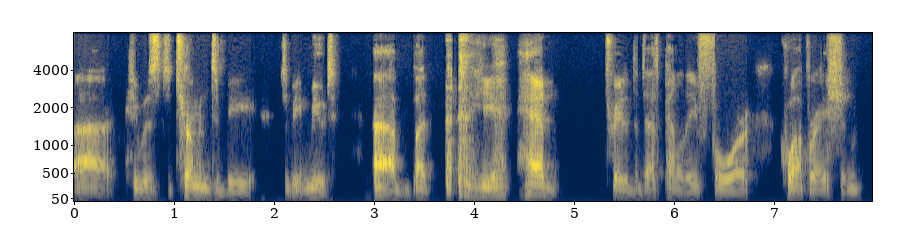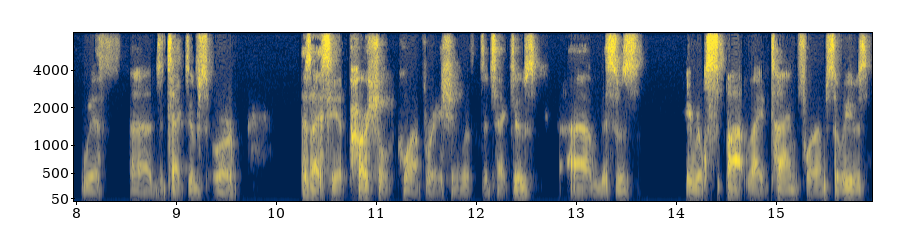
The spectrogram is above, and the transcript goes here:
Uh, he was determined to be to be mute. Uh, but he had traded the death penalty for cooperation with uh, detectives, or as I see it, partial cooperation with detectives. Um, this was a real spotlight time for him, so he was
